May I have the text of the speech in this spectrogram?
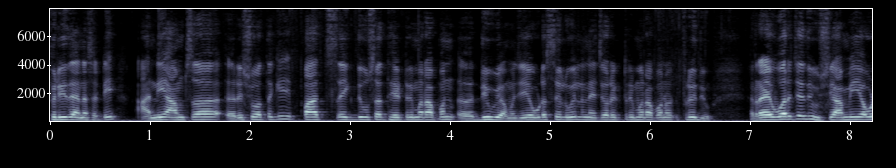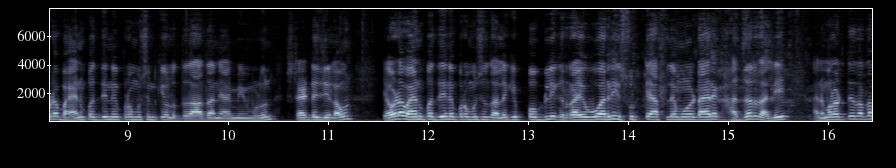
फ्री देण्यासाठी. आणि आमचा रेशो होता की पाच एक दिवसात हे ट्रिमर आपण देऊया. म्हणजे एवढं सेल होईल आणि याच्यावर एक ट्रिमर आपण फ्री देऊ. रविवारच्या दिवशी आम्ही एवढ्या भयान पद्धतीने प्रमोशन केलं होतं दादाने आम्ही मिळून स्ट्रॅटेजी लावून. एवढ्या भयान पद्धतीने प्रमोशन झालं की पब्लिक रविवारी सुट्टी असल्यामुळे डायरेक्ट हजर झाली. आणि मला वाटतं आता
